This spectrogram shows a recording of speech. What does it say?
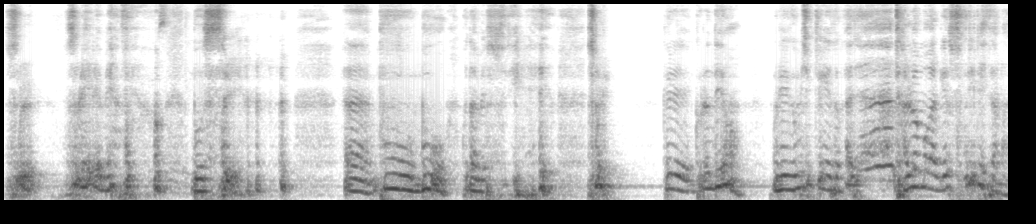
술 술해라면서요. 무술. 아, 부무 그다음에 술이 술. 그래 그런데요. 우리 음식 중에서 가장 잘 넘어가는 게 술이래잖아.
